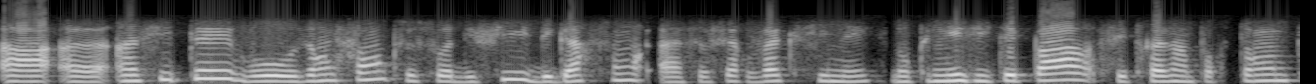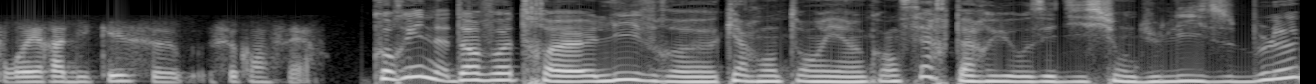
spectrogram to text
à euh, inciter vos enfants, que ce soit des filles des garçons, à se faire vacciner. Donc n'hésitez pas, c'est très important pour éradiquer ce, ce cancer. Corinne, dans votre euh, livre 40 euh, ans et un cancer, paru aux éditions du Lys Bleu,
